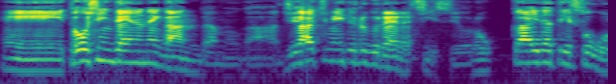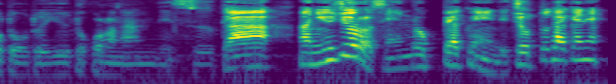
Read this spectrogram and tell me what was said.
えー、等身大のね、ガンダムが18メートルぐらいらしいですよ。6階建て相当というところなんですが、まあ、入場料1600円でちょっとだけね、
